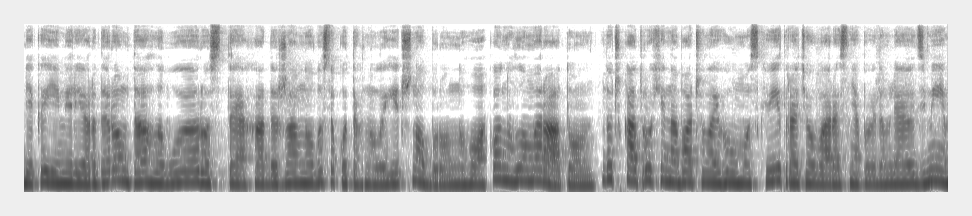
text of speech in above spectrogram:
який є мільярдером та главою Ростеха державного високотехнологічного оборонного конгломерату. Дочка Трухіна бачила його в Москві 3 вересня. Повідомляють змі.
